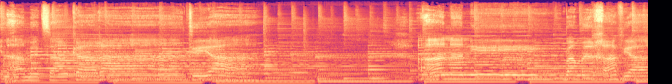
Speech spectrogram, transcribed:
המצר קראתיה ענני במרחביה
